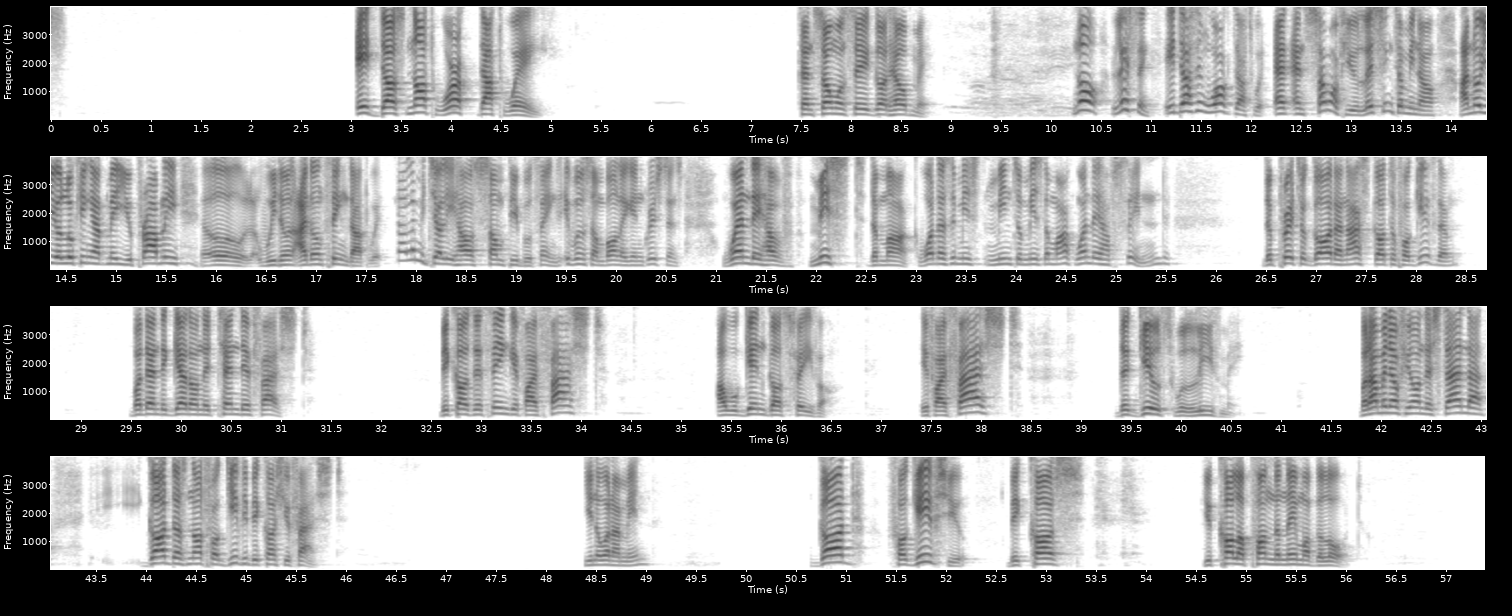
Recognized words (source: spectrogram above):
It does not work that way. Can someone say, God help me? No, listen, it doesn't work that way. And, and some of you listen to me now, I know you're looking at me, you probably, oh, we don't, I don't think that way. Now, let me tell you how some people think, even some born again Christians, when they have missed the mark. What does it mean, mean to miss the mark? When they have sinned, they pray to God and ask God to forgive them, but then they get on a 10 day fast because they think if I fast, I will gain God's favor. If I fast, the guilt will leave me. But how many of you understand that God does not forgive you because you fast? You know what I mean? God forgives you because you call upon the name of the Lord.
